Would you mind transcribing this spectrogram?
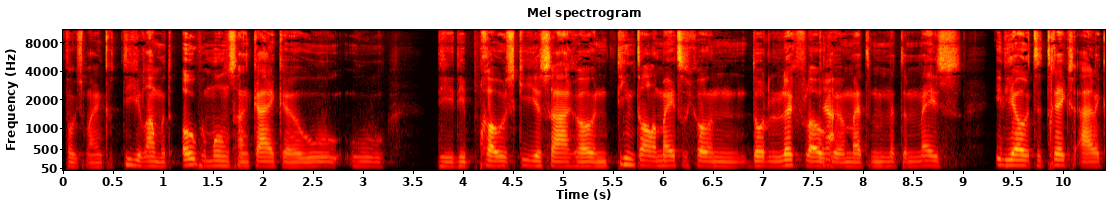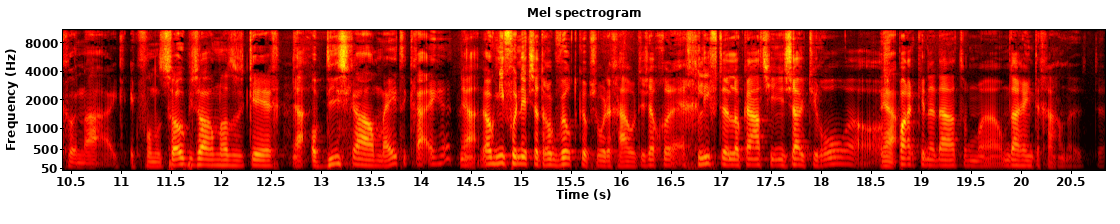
volgens mij een kwartier lang met open mond gaan kijken hoe, hoe die, die pro-skiers daar gewoon tientallen meters gewoon door de lucht vlogen met, met de meest idiote tricks eigenlijk gewoon. Nou, ik, ik vond het zo bizar om dat eens een keer op die schaal mee te krijgen. Ja, ook niet voor niks dat er ook World Cups worden gehouden. Het is ook een geliefde locatie in Zuid-Tirol, eh, als park inderdaad, om, uh, om daarheen te gaan. Het,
